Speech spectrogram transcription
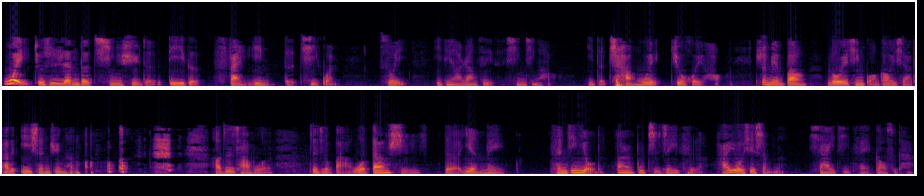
胃就是人的情绪的第一个反应的器官，所以一定要让自己的心情好，你的肠胃就会好。顺便帮罗维清广告一下，他的益生菌很好。好，这是插播了，这就把我当时的眼泪。曾经有的，当然不止这一次了，还有些什么呢？下一集再告诉他，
